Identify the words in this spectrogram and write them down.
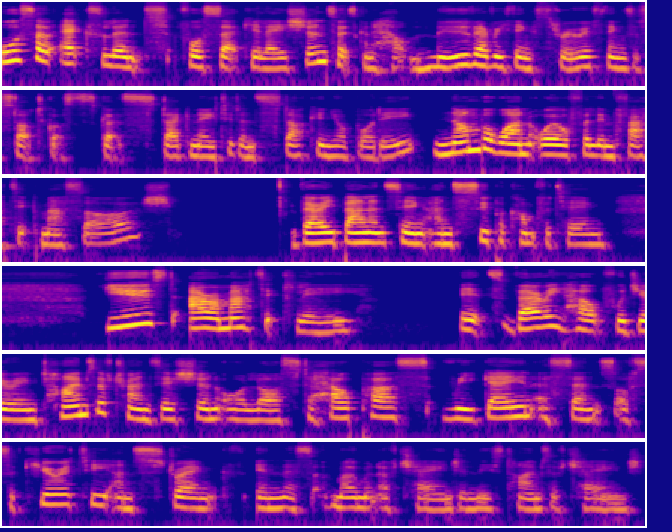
also excellent for circulation, so it's going to help move everything through if things have started to got, get stagnated and stuck in your body. Number one oil for lymphatic massage, very balancing and super comforting. Used aromatically, it's very helpful during times of transition or loss to help us regain a sense of security and strength in this moment of change, in these times of change.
